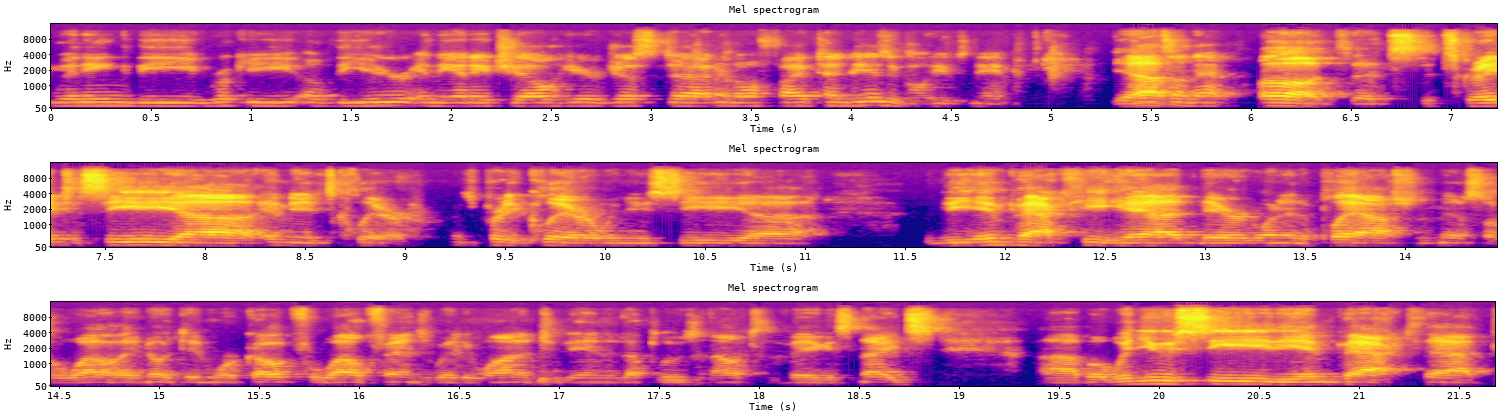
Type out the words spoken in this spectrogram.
winning the Rookie of the Year in the NHL here just, uh, I don't know, five ten days ago he was named. Yeah, Thoughts on that? oh, it's, it's it's great to see. Uh, I mean, it's clear. It's pretty clear when you see uh, the impact he had there going into the playoffs the Minnesota Wild. I know it didn't work out for Wild fans the way they wanted to. They ended up losing out to the Vegas Knights. Uh, but when you see the impact that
